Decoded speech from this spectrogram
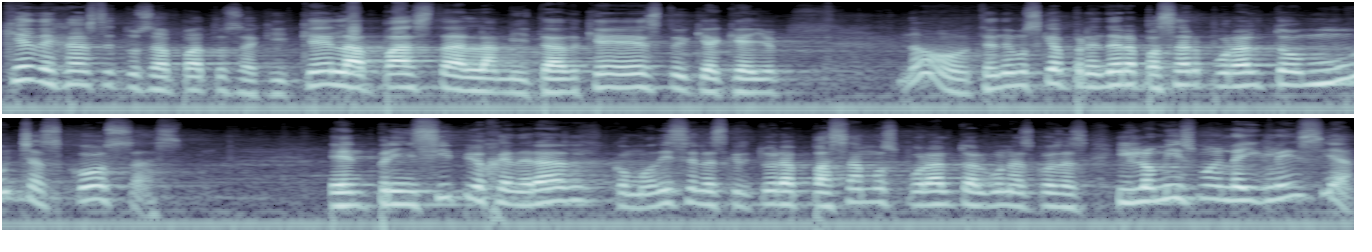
¿Qué dejaste tus zapatos aquí? ¿Qué la pasta a la mitad? ¿Qué esto y qué aquello? No, tenemos que aprender a pasar por alto muchas cosas. En principio general, como dice la escritura, pasamos por alto algunas cosas. Y lo mismo en la iglesia.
